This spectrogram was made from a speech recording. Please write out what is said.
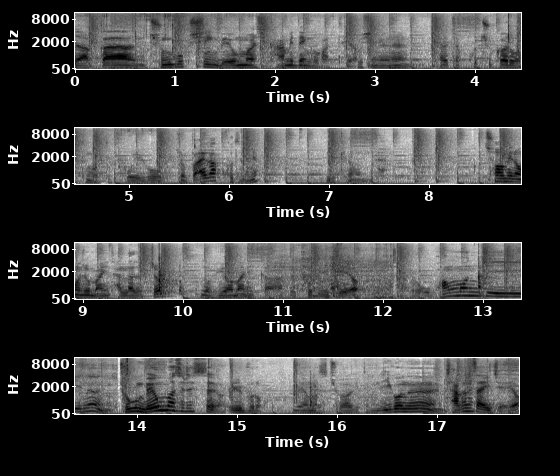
약간 중국식 매운맛이 가미된 것 같아요. 보시면은 살짝 고춧가루 같은 것도 보이고 좀 빨갛거든요? 이렇게 나옵니다 처음이랑은 좀 많이 달라졌죠? 너무 위험하니까 옆으로 밀게요. 자 그리고 황먼지는 조금 매운맛을 했어요 일부러. 매운맛을 좋아하기 때문에. 이거는 작은 사이즈예요.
